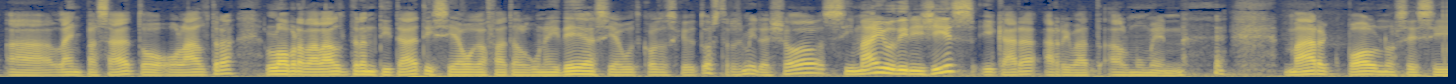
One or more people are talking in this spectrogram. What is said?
uh, l'any passat o, o l'altre l'obra de l'altra entitat i si heu agafat alguna idea, si hi ha hagut coses que diu ostres, mira, això, si mai ho dirigís i que ara ha arribat el moment. Marc, Pol, no sé si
